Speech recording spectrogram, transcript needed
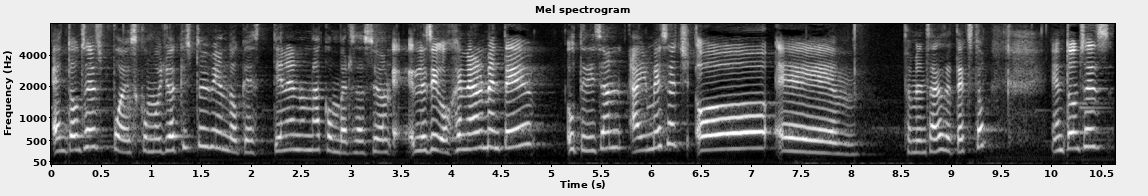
Entonces, pues como yo aquí estoy viendo que tienen una conversación, eh, les digo, generalmente utilizan iMessage o eh, mensajes de texto. Entonces,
